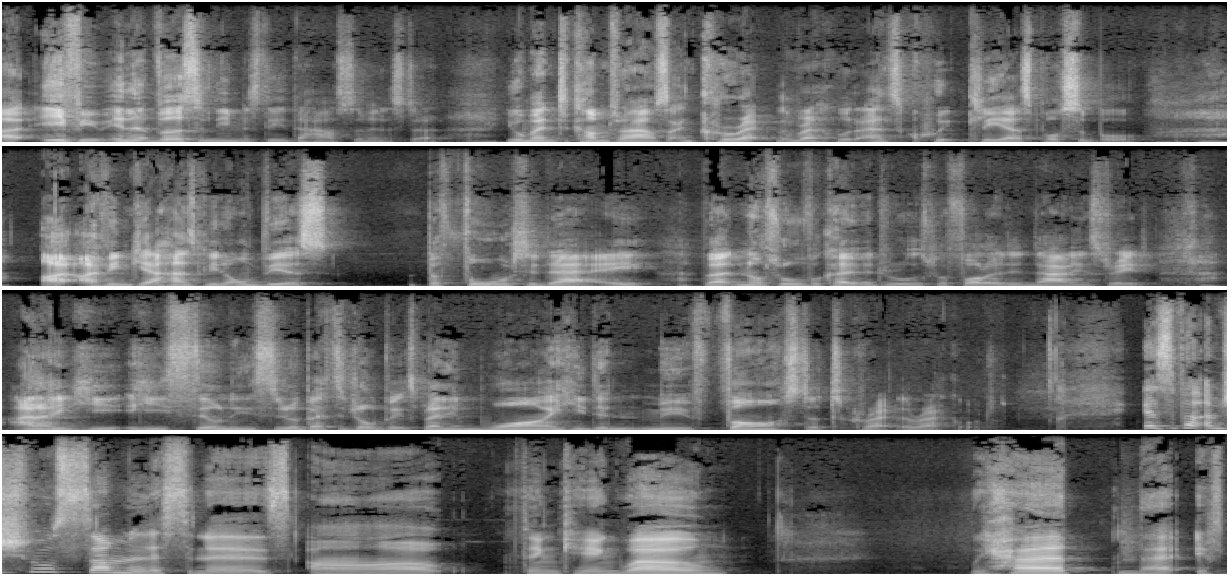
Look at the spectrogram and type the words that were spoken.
uh, if you inadvertently mislead the House of Minister, you're meant to come to the House and correct the record as quickly as possible. I, I think it has been obvious before today that not all the COVID rules were followed in Downing Street. And I think he, he still needs to do a better job of explaining why he didn't move faster to correct the record. Isabel, I'm sure some listeners are thinking, well, we heard that if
